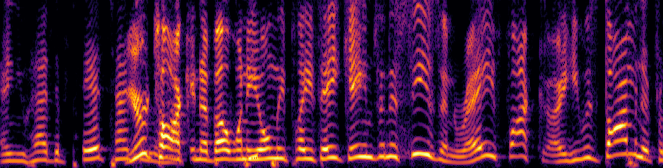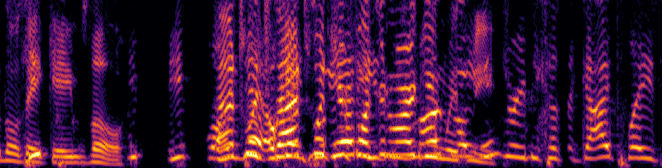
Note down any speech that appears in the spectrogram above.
and you had to pay attention. You're to him. talking about when he only plays eight games in a season, Ray. Fuck, uh, he was dominant for those He- eight games, though. He- he- well, That's he what- did. that's so what he you're had- fucking he's arguing with me. Injury because the guy plays.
